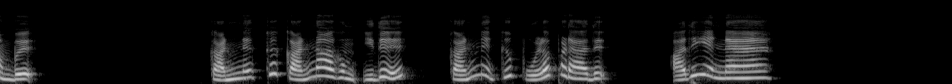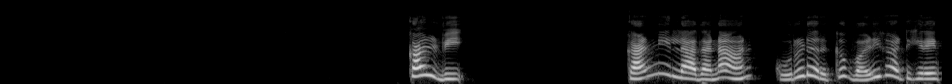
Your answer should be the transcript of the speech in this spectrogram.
பாம்பு கண்ணுக்கு கண்ணாகும். இது கண்ணுக்கு புலப்படாது. அது என்ன? கல்வி. கண் இல்லாத நான் குருடருக்கு வழிகாட்டுகிறேன்.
